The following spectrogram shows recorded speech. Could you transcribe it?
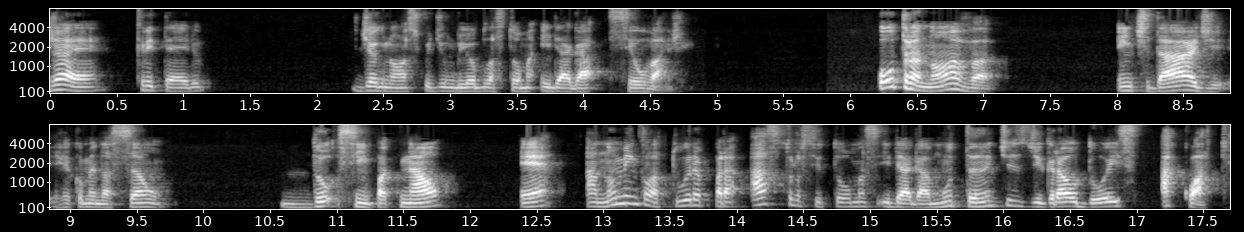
já é critério diagnóstico de um glioblastoma IDH selvagem. Outra nova entidade, recomendação do Simpacnal é a nomenclatura para astrocitomas IDH mutantes de grau 2 a 4,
